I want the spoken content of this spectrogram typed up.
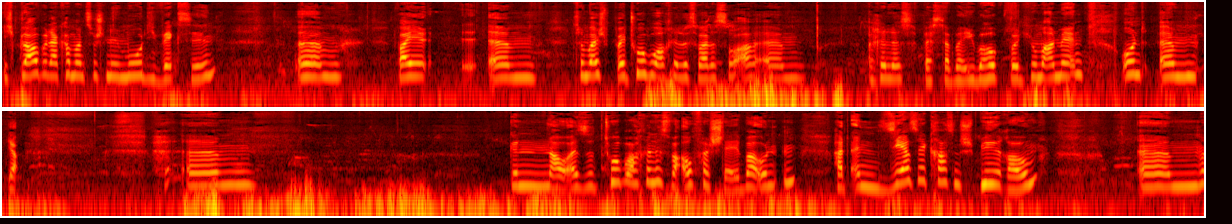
Ich glaube, da kann man zwischen den Modi wechseln. Ähm, weil äh, ähm, zum Beispiel bei Turbo Achilles war das so, ähm, Achilles, bester bei überhaupt, wollte ich nur mal anmerken. Und ähm, ja. Ähm, genau, also Turbo Achilles war auch verstellbar unten. Hat einen sehr, sehr krassen Spielraum. Ähm,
